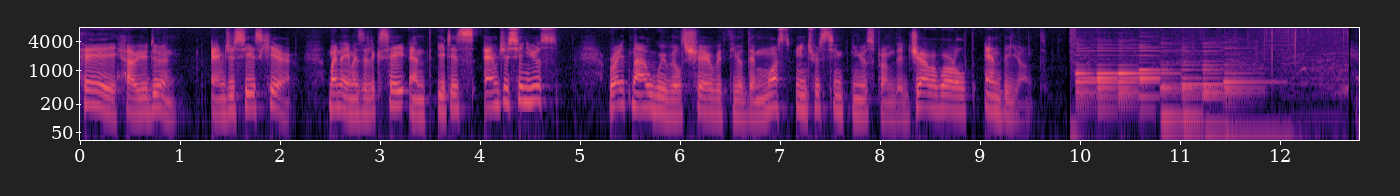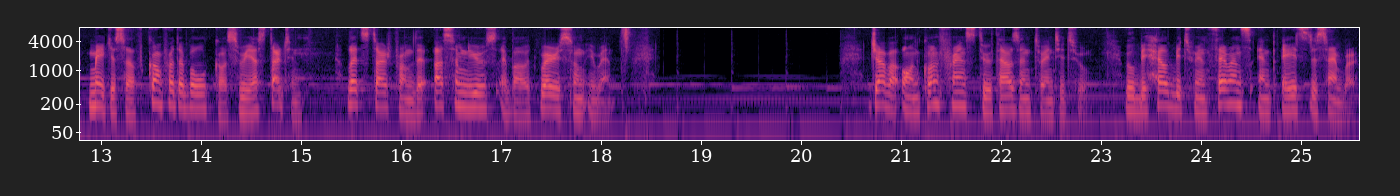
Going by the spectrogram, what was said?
Hey, how are you doing? MJC is here. My name is Alexey and it is MJC News. Right now we will share with you the most interesting news from the Java world and beyond. Make yourself comfortable cause we are starting. Let's start from the awesome news about very soon event. Java On Conference 2022 will be held between 7th and 8th December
